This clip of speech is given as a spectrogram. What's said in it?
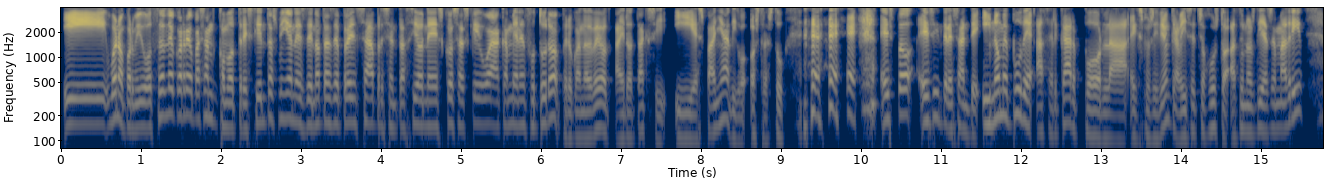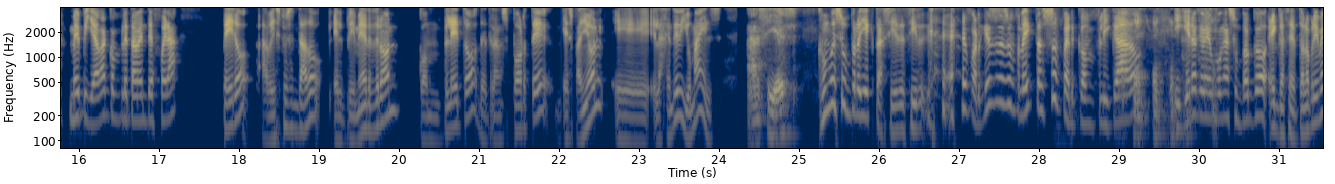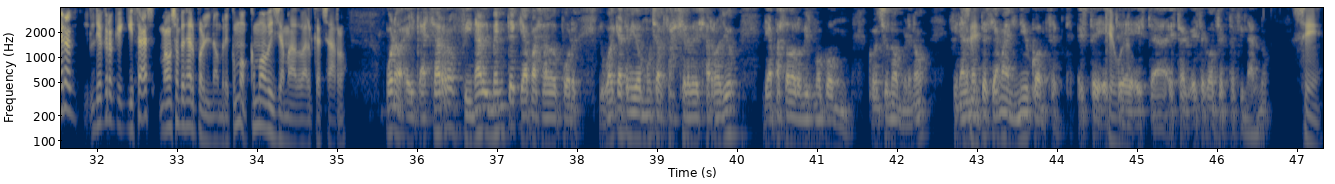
Y bueno, por mi buzón de correo pasan como 300 millones de notas de prensa, presentaciones, cosas que voy a cambiar en el futuro, pero cuando veo Aerotaxi y España, digo, ostras tú, esto es interesante. Y no me pude acercar por la exposición que habéis hecho justo hace unos días en Madrid, me pillaba completamente fuera, pero habéis presentado el primer dron completo de transporte español, eh, la gente de U-Miles. Así es. ¿Cómo es un proyecto así? Es decir, porque eso es un proyecto súper complicado y quiero que me pongas un poco en concepto. Lo primero, yo creo que quizás vamos a empezar por el nombre. ¿Cómo, cómo habéis llamado al cacharro? Bueno, el cacharro finalmente, que ha pasado por, igual que ha tenido muchas fases de desarrollo, le ha pasado lo mismo con, su nombre, ¿no? Finalmente se llama el New Concept, este, este, este concepto final, ¿no? Sí.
